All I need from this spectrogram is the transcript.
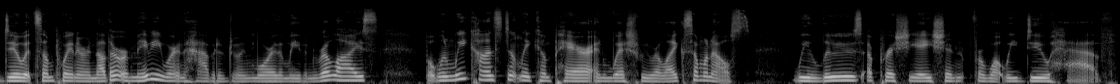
do at some point or another, or maybe we're in a habit of doing more than we even realize. But when we constantly compare and wish we were like someone else, we lose appreciation for what we do have.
